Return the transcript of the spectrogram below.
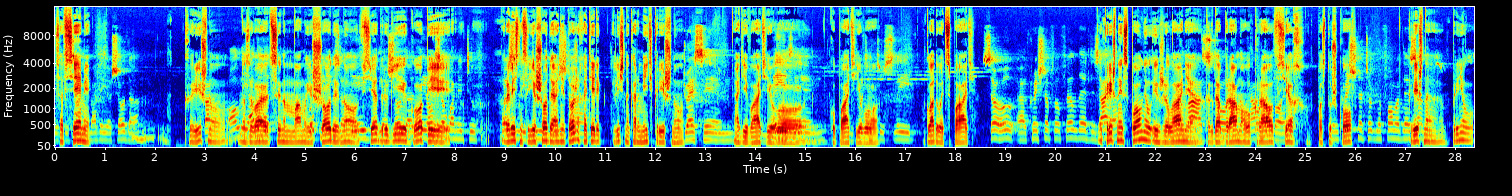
со всеми. Кришну называют сыном мамы Ишоды, но все другие гопи ровесницы Ешоды, они тоже хотели лично кормить Кришну, одевать его, купать его, укладывать спать. И Кришна исполнил их желание, когда Брама украл всех пастушков. Кришна принял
